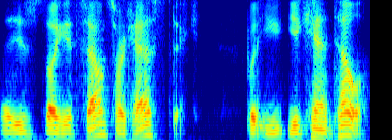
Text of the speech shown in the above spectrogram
he's like it sounds sarcastic, but you you can't tell.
